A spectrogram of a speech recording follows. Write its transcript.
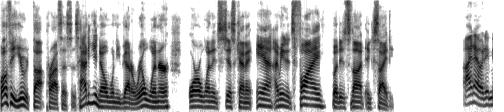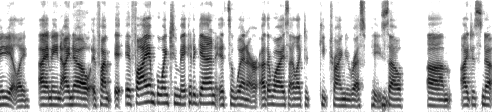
both of your thought processes how do you know when you've got a real winner or when it's just kind of yeah i mean it's fine but it's not exciting I know it immediately. I mean, I know if I'm if I am going to make it again, it's a winner. Otherwise, I like to keep trying new recipes. Mm-hmm. So, um, I just know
